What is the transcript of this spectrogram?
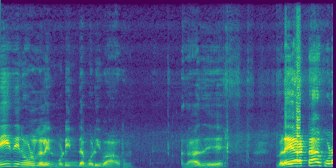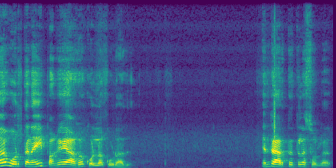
நீதி நூல்களின் முடிந்த முடிவாகும். அதாவது விளையாட்டாக கூட ஒருத்தனை பகையாக கொள்ளக்கூடாது என்ற அர்த்தத்தில் சொல்கிறார்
